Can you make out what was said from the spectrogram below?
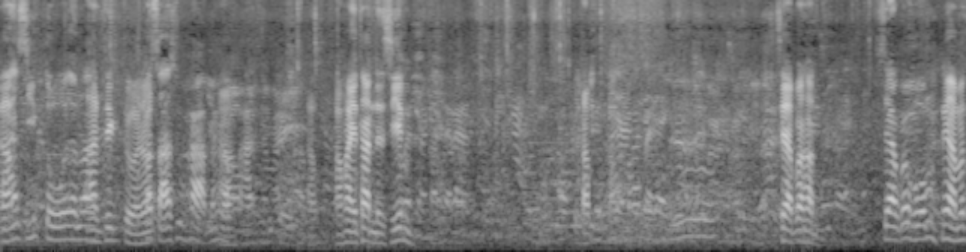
อาหารสีโตจังอ่านซิงตัวเนาะภาษาสุภาพนะครับอาหารสิงโตครับเอาให้ท่านได้ซิมครับแซ่บป่ะท่าน แซ่บครับผมเนี่ยมัน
